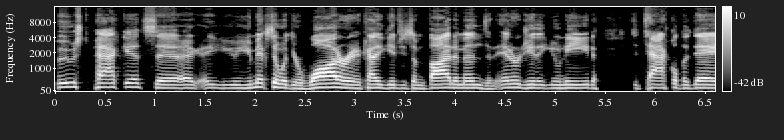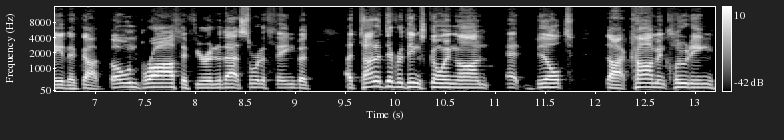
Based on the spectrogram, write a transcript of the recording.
boost packets. Uh, you, you mix it with your water and it kind of gives you some vitamins and energy that you need to tackle the day. They've got bone broth if you're into that sort of thing, but a ton of different things going on at built.com, including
